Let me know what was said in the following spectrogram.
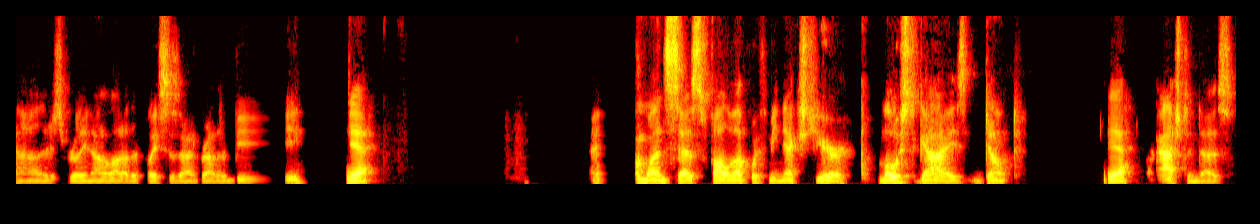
Uh, there's really not a lot of other places I'd rather be. Yeah. And someone says follow up with me next year. Most guys don't. Yeah. Ashton does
